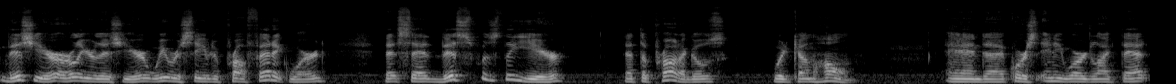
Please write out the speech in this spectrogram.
this year, earlier this year, we received a prophetic word that said this was the year that the prodigals would come home. And uh, of course, any word like that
